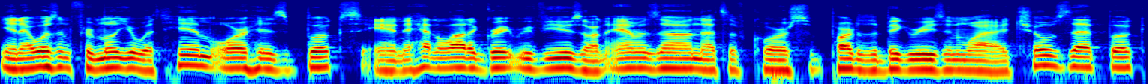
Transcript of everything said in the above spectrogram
And I wasn't familiar with him or his books. And it had a lot of great reviews on Amazon. That's, of course, part of the big reason why I chose that book.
